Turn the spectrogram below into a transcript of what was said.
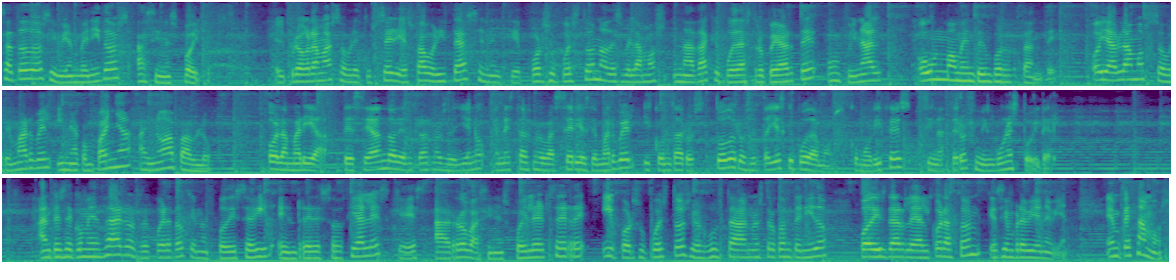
Buenas a todos y bienvenidos a Sin Spoilers, el programa sobre tus series favoritas en el que, por supuesto, no desvelamos nada que pueda estropearte un final o un momento importante. Hoy hablamos sobre Marvel y me acompaña Ainhoa Pablo. Hola María, deseando adentrarnos de lleno en estas nuevas series de Marvel y contaros todos los detalles que podamos, como dices, sin haceros ningún spoiler. Antes de comenzar, os recuerdo que nos podéis seguir en redes sociales, que es arroba sin spoilersr, y por supuesto, si os gusta nuestro contenido, podéis darle al corazón, que siempre viene bien. ¡Empezamos!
